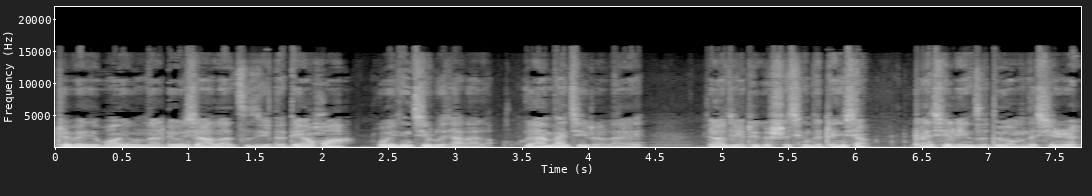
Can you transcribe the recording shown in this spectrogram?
这位网友呢留下了自己的电话，我已经记录下来了，会安排记者来了解这个事情的真相。感谢林子对我们的信任。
